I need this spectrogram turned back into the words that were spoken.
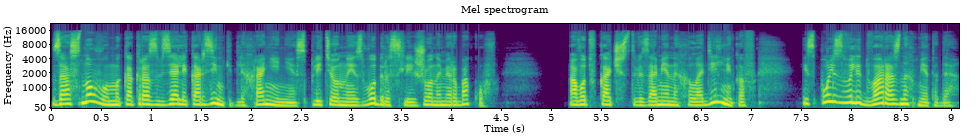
За основу мы как раз взяли корзинки для хранения, сплетенные из водорослей женами рыбаков. А вот в качестве замены холодильников использовали два разных метода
